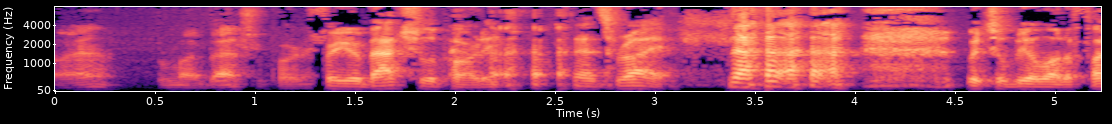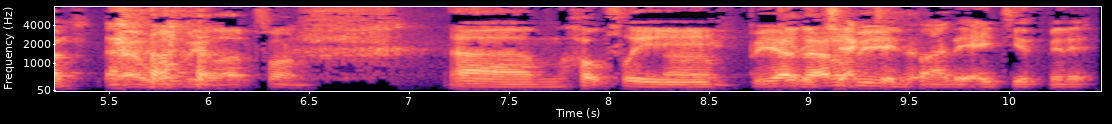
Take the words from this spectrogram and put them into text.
Oh, yeah, for my bachelor party. For your bachelor party, that's right. Which will be a lot of fun. that will be a lot of fun. Um, hopefully, um, but yeah, get ejected be, by the 80th minute.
